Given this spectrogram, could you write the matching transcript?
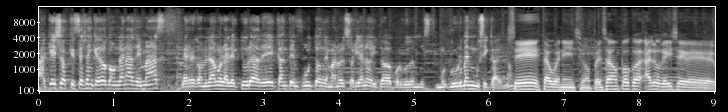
Aquellos que se hayan quedado con ganas de más, les recomendamos la lectura de Canten Putos de Manuel Soriano, editado por Gourmet Musical, ¿no? Sí, está buenísimo. Pensaba un poco algo que dice eh,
